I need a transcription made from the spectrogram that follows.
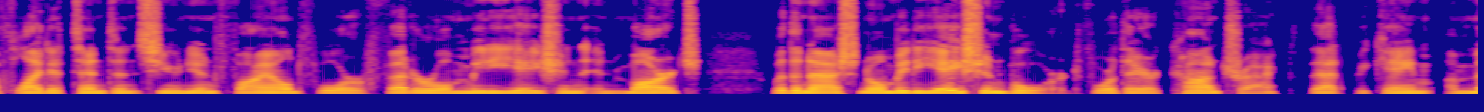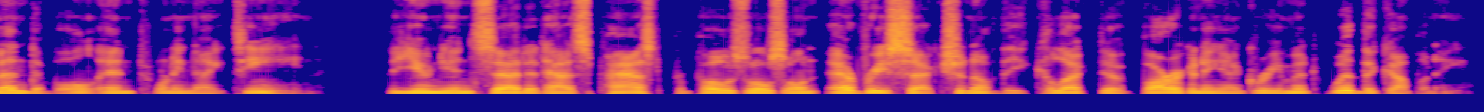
The Flight Attendants Union filed for federal mediation in March with the National Mediation Board for their contract that became amendable in 2019. The union said it has passed proposals on every section of the collective bargaining agreement with the company.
